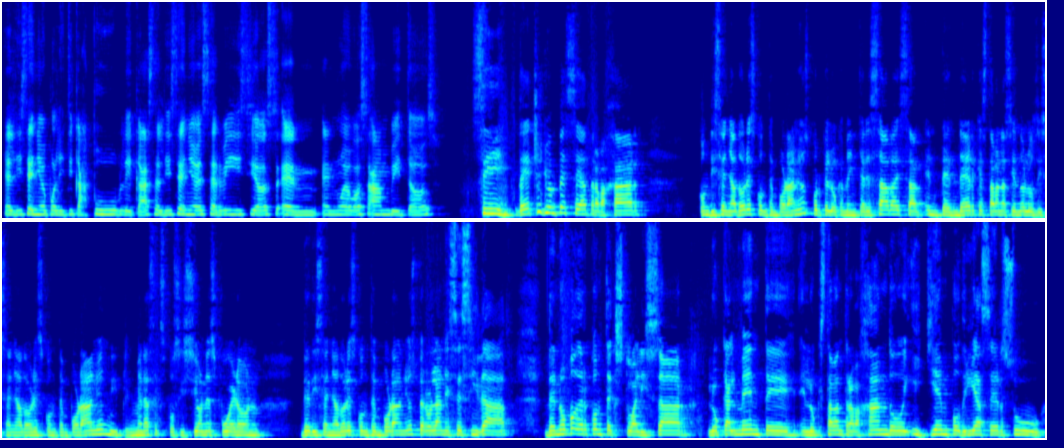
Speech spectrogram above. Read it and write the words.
el diseño de políticas públicas, el diseño de servicios en, en nuevos ámbitos? Sí, de hecho yo empecé a trabajar con diseñadores contemporáneos porque lo que me interesaba es entender qué estaban haciendo los diseñadores contemporáneos. Mis primeras exposiciones fueron de diseñadores contemporáneos, pero la necesidad de no poder contextualizar localmente en lo que estaban trabajando y quién podría ser su,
